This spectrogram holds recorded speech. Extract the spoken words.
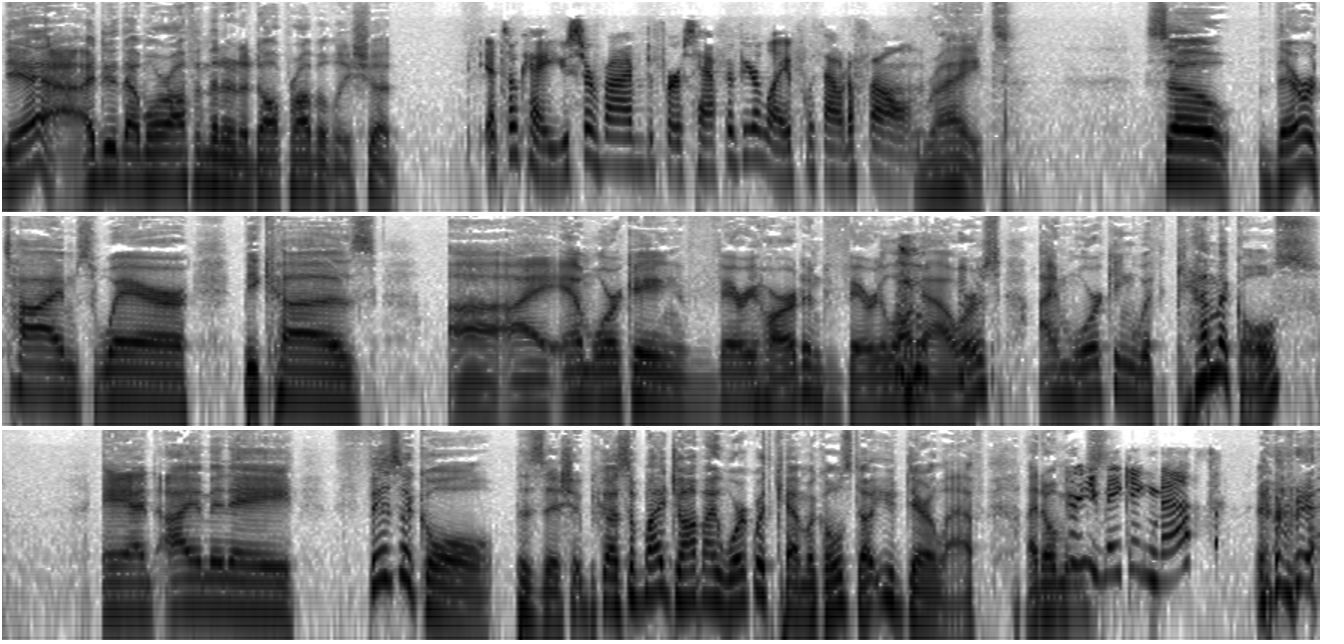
yeah, I do that more often than an adult probably should. It's okay. You survived the first half of your life without a phone. Right. So there are times where because uh, I am working very hard and very long hours, I'm working with chemicals, and I am in a physical position because of my job. I work with chemicals. Don't you dare laugh. I don't mean Are you making meth?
